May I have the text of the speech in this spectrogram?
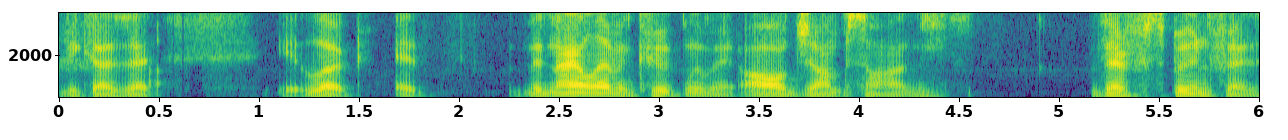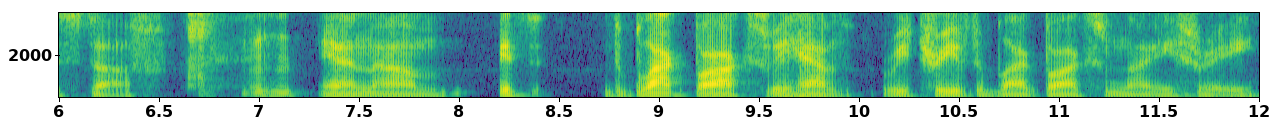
because it, it look it, the 9/11 kook movement all jumps on their spoon-fed stuff, Mhm. and um, it's the black box. We have retrieved a black box from '93,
